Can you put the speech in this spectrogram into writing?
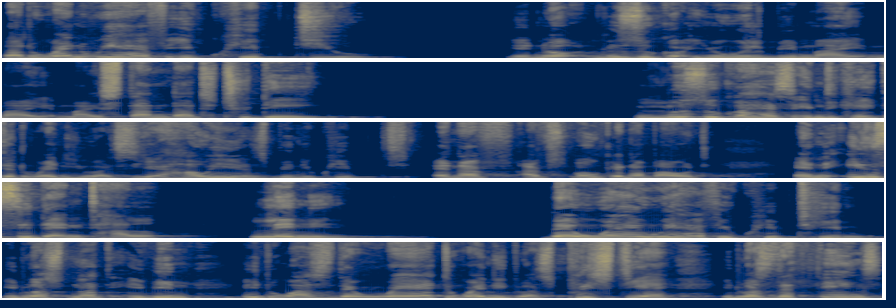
That when we have equipped you, you know, Luzuko, you will be my, my, my standard today. Luzuko has indicated when he was here how he has been equipped. And I've, I've spoken about an incidental learning. The way we have equipped him, it was not even, it was the word when it was preached here. It was the things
